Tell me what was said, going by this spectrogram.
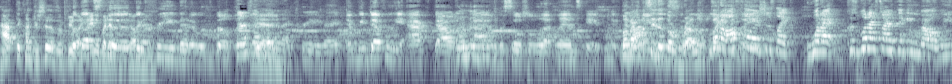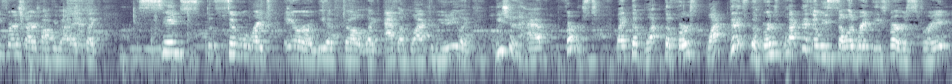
Half the country still doesn't feel But like that's anybody else can the, come the in. creed that it was built There's definitely Yeah. that creed, right? And we definitely act out on that on the social la- landscape. Like, But I would say that the nothing's- relevant, But like, also, it's just like what I, because what I started thinking about when you first started talking about it, it's like since the civil rights era, we have felt like as a black community, like we should have first, like the black, the first black this, the first black this, and we celebrate these first, right?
